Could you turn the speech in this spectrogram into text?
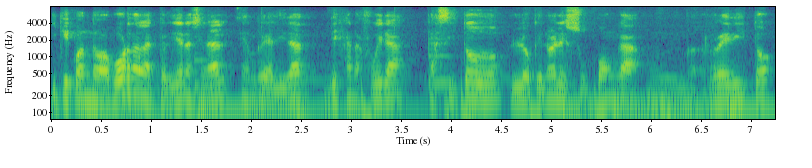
y que cuando abordan la actualidad nacional en realidad dejan afuera casi todo lo que no les suponga un rédito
